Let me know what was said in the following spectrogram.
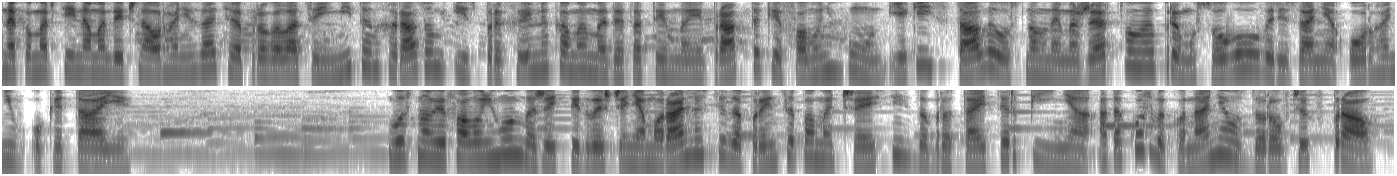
Некомерційна медична організація провела цей мітинг разом із прихильниками медитативної практики Фалуньгун, які стали основними жертвами примусового вирізання органів у Китаї. В основі Фалуньгун лежить підвищення моральності за принципами чесність, доброта й терпіння, а також виконання оздоровчих вправ.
